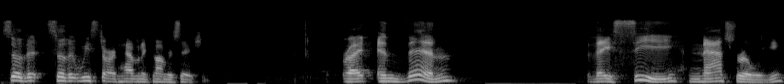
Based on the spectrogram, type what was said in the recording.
so that so that we start having a conversation, right? And then they see naturally,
